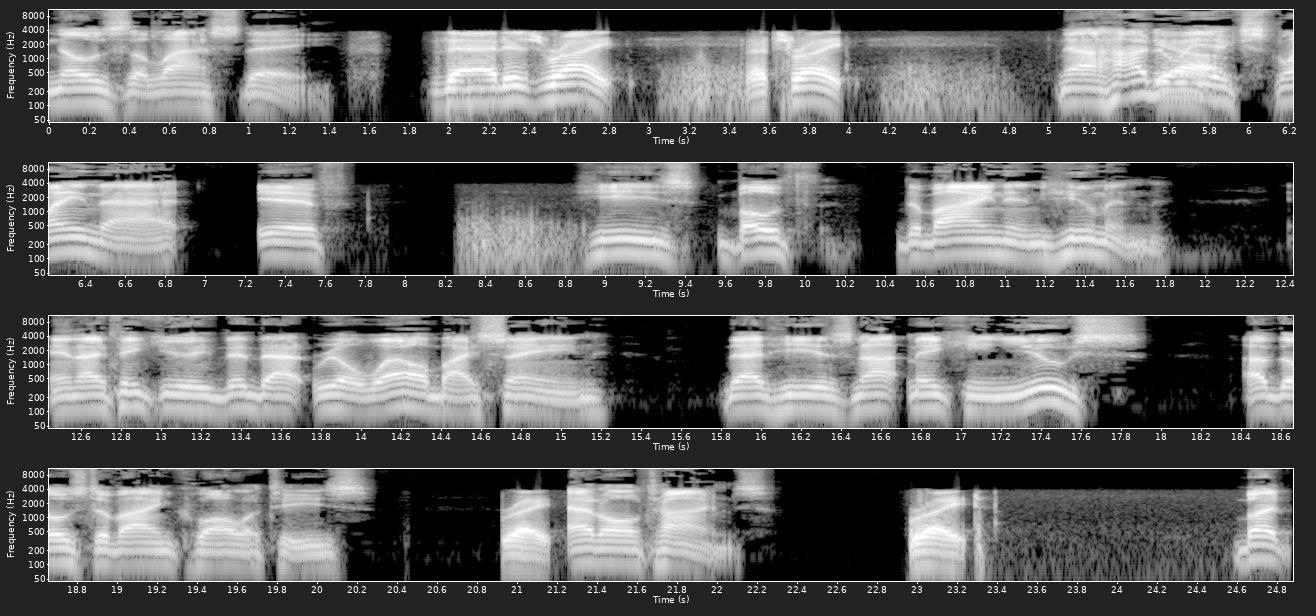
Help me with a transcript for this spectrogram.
knows the last day. That is right. That's right. Now, how do Yeah. we explain that if he's both divine and human? And I think you did that real well by saying that he is not making use of those divine qualities Right. at all times. Right. But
